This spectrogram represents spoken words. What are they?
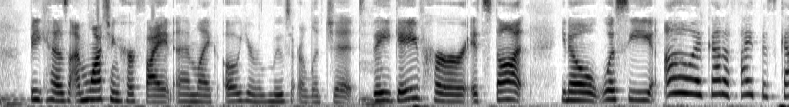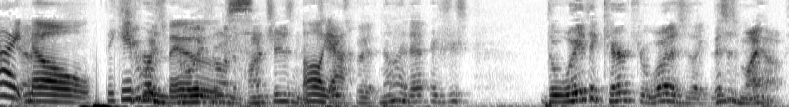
Mm-hmm. because I'm watching her fight and I'm like, oh, your moves are legit. Mm-hmm. They gave her. It's not, you know, wussy. Oh, I've got to fight this guy. Yeah. No, they gave she her was really throwing the punches and the Oh, kicks, yeah. but no, that is just the way the character was. Like this is my house.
